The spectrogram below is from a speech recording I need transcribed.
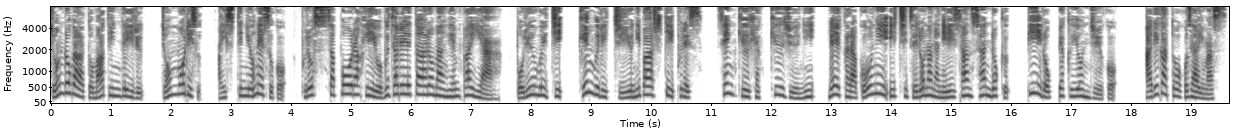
ジョン・ロバート・マーティン・デイル、ジョン・モリス、アイスティニオネス語、プロスサポーラフィー・オブ・ザ・レーター・ロマン・エンパイアー、ボリューム1、ケンブリッジ・ユニバーシティ・プレス、1992、0から521072336、P645。ありがとうございます。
